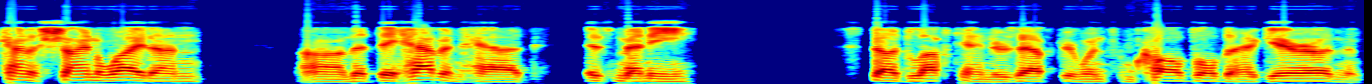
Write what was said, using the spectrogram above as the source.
kind of shine a light on uh, that they haven't had as many stud left-handers after it went from Caldwell to Higuera, and then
